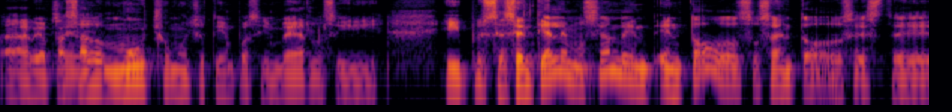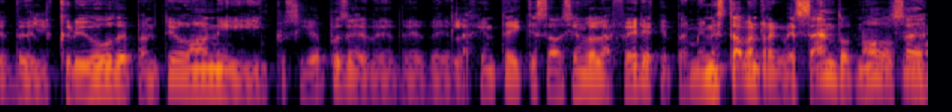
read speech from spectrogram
había pasado mucho, mucho tiempo sin verlos y, y pues se sentía la emoción de, en, todos, o sea, en todos, este, del crew de Panteón e inclusive pues de, de, la gente que estaba haciendo la feria, que también estaban regresando, ¿no? O sea,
